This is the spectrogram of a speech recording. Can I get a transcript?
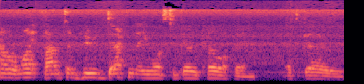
Have a white phantom who definitely wants to go co-oping. Let's go.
